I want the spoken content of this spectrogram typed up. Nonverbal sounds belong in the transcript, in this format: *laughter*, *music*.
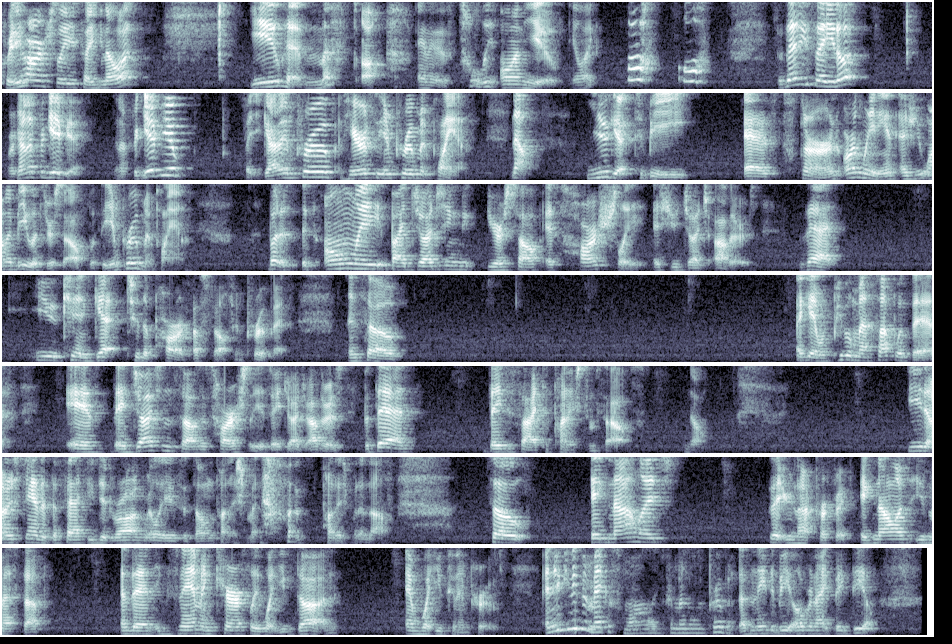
pretty harshly. You say, you know what? You have messed up and it is totally on you. You're like, oh, oh. But then you say, you know what? We're going to forgive you. going to forgive you, but you got to improve, and here's the improvement plan. Now, you get to be as stern or lenient as you want to be with yourself with the improvement plan. But it's only by judging yourself as harshly as you judge others that you can get to the part of self improvement. And so, again, when people mess up with this, is they judge themselves as harshly as they judge others, but then they decide to punish themselves. No. You need to understand that the fact you did wrong really is its own punishment. *laughs* it's punishment enough. So acknowledge that you're not perfect, acknowledge that you messed up, and then examine carefully what you've done and what you can improve. And you can even make a small incremental improvement. Doesn't need to be overnight big deal.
